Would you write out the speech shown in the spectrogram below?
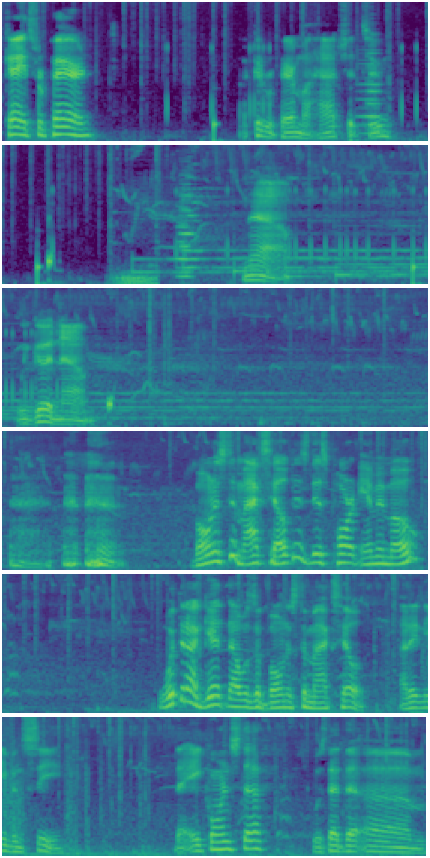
Okay, it's repaired. Could repair my hatchet too. Now. We good now. bonus to max health is this part MMO? What did I get that was a bonus to max health? I didn't even see. The acorn stuff? Was that the, um,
